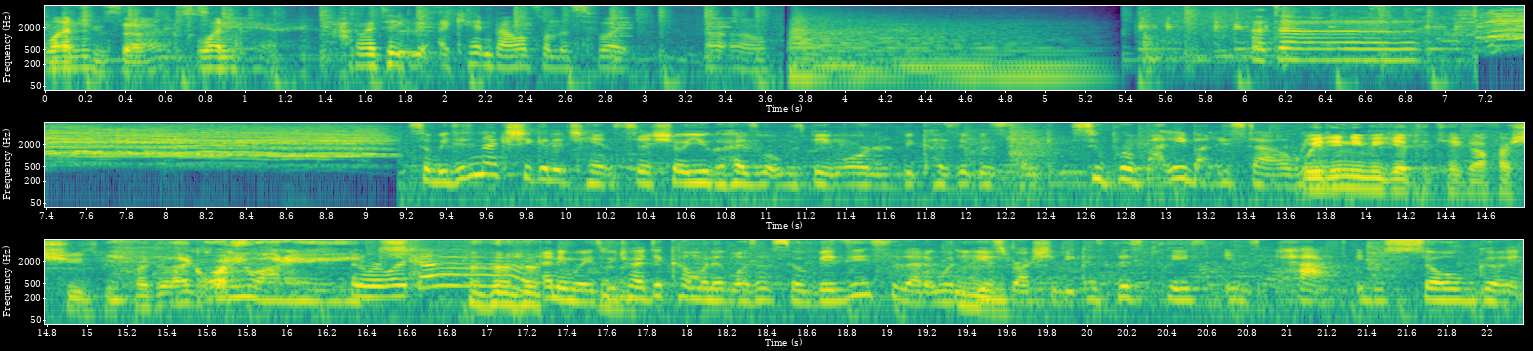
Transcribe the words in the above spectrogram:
One, Matching socks. one pair. How do I take it? I can't balance on this foot. Uh oh. Ta-da! So we didn't actually get a chance to show you guys what was being ordered because it was like super Bali Bali style. We didn't even get to take off our shoes before. They're like, "What do you want to eat?" And we're like, ah. Anyways, we tried to come when it wasn't so busy so that it wouldn't be as mm. rushy because this place is packed. It is so good.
